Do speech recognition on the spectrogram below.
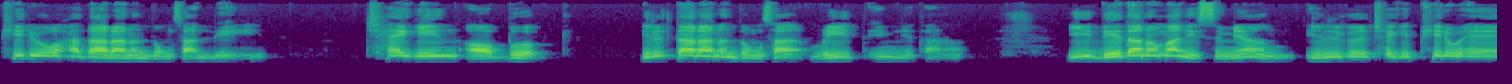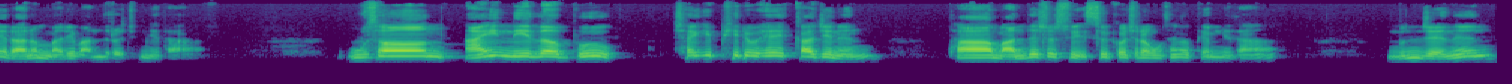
필요하다라는 동사 need, 책인 a book, 읽다라는 동사 read입니다. 이 네 단어만 있으면 읽을 책이 필요해 라는 말이 만들어집니다. 우선 I need a book, 책이 필요해 까지는 다 만드실 수 있을 것이라고 생각됩니다. 문제는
